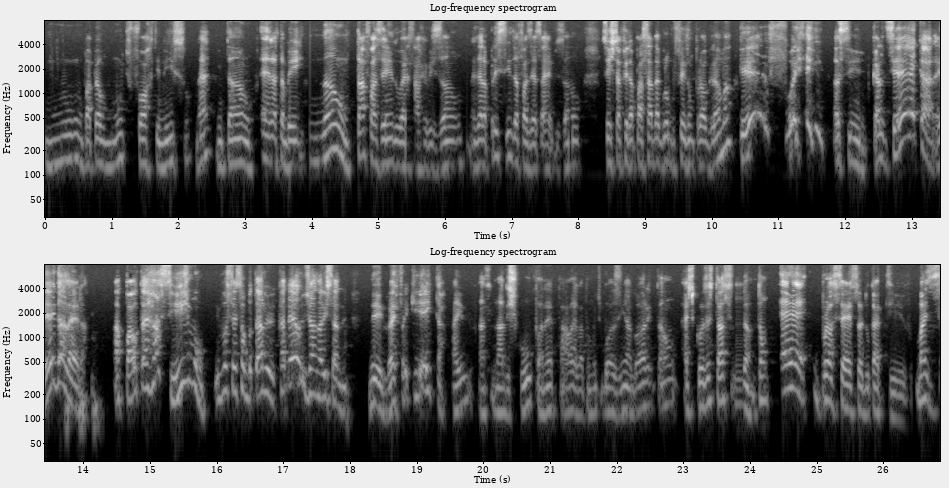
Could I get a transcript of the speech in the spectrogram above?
um papel muito forte nisso, né? Então, ela também não está fazendo essa revisão, mas ela precisa fazer essa revisão. Sexta-feira passada, a Globo fez um programa que foi assim: o cara disse, ei, cara, ei, galera, a pauta é racismo. E vocês só botaram. Cadê o jornalista negro? Aí foi que, eita, aí na, desculpa, né, tal, ela está muito boazinha agora, então as coisas estão se dando. Então é um processo educativo. Mas,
